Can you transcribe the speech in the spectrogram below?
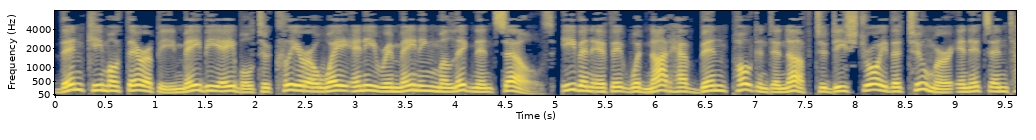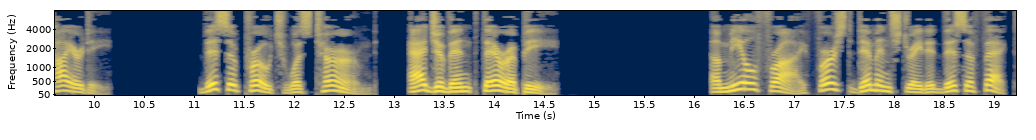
then chemotherapy may be able to clear away any remaining malignant cells, even if it would not have been potent enough to destroy the tumor in its entirety. This approach was termed Adjuvant therapy Emil Frei first demonstrated this effect.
